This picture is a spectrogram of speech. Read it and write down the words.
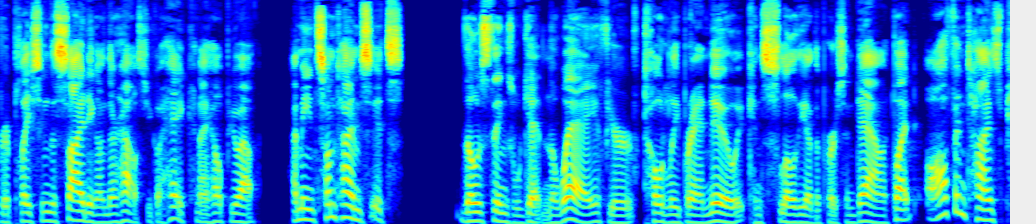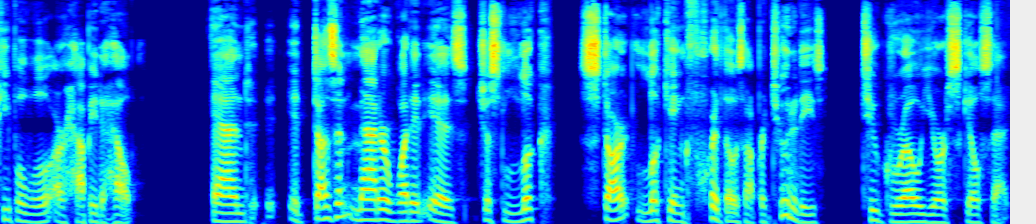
replacing the siding on their house. You go, Hey, can I help you out? I mean, sometimes it's those things will get in the way. If you're totally brand new, it can slow the other person down. But oftentimes people will are happy to help. And it doesn't matter what it is. Just look, start looking for those opportunities to grow your skill set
